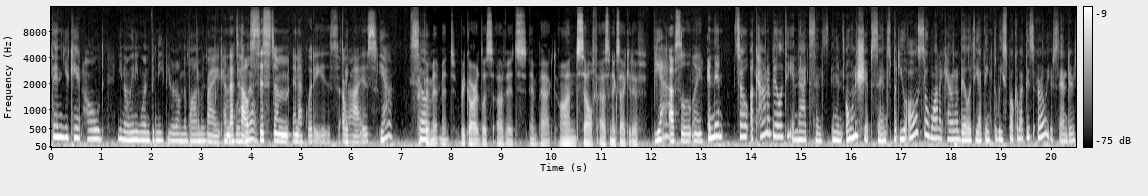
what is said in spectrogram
then you can't hold you know anyone beneath you or on the bottom. Right, and that's how well. system inequities arise. Yeah. A commitment, regardless of its impact on self as an executive. yeah. Absolutely. And then, so accountability in that sense, in an ownership sense, but you also want accountability. I think that we spoke about this earlier, Sanders.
